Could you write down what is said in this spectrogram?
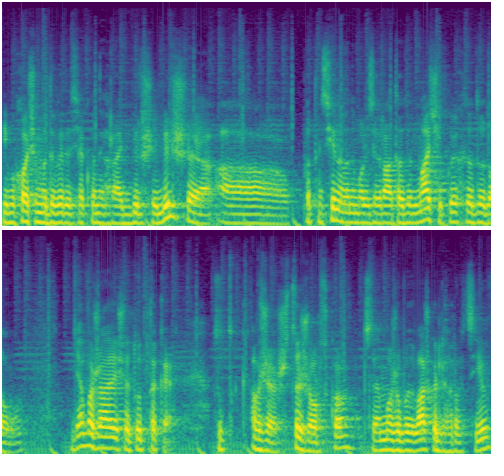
і ми хочемо дивитися, як вони грають більше і більше, а потенційно вони можуть зіграти один матч і поїхати додому. Я вважаю, що тут таке. Тут, а вже ж, це жорстко, це може бути важко для гравців,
